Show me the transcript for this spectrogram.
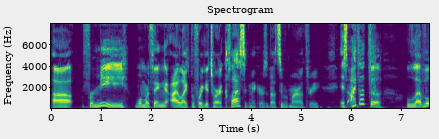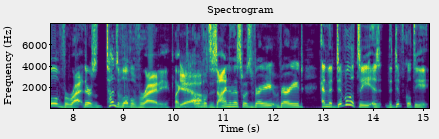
Uh, for me, one more thing I liked before we get to our classic makers about Super Mario 3 is I thought the level variety, there's tons of level variety. Like Yeah. level design in this was very varied. And the difficulty is the difficulty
